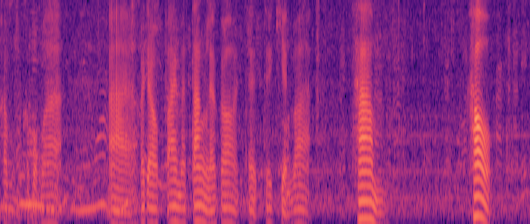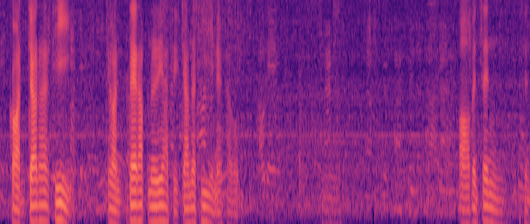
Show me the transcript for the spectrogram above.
เขาบผมเขาบอกว่าอ่าเขาจะเอาป้ายมาตั้งแล้วก็จะจะเขียนว่า ห้าม เข้าก่อนเจ้าหน้าที่ก่อนได้รับอนุญาตจากเจ้าหน้าที่นะครับผมอ๋อเป็นเส้นเป็น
